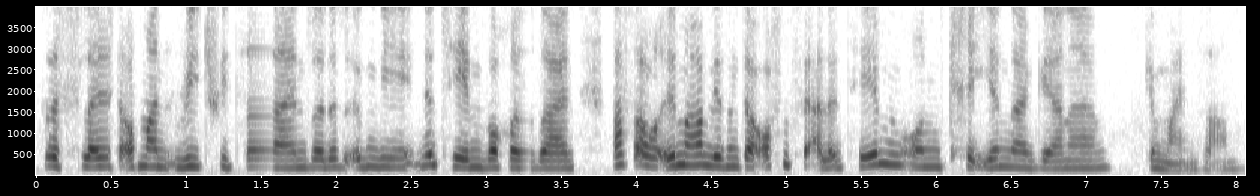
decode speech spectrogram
Soll es vielleicht auch mal ein Retreat sein? Soll das irgendwie eine Themenwoche sein? Was auch immer. Wir sind da offen für alle Themen und kreieren da gerne gemeinsam.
